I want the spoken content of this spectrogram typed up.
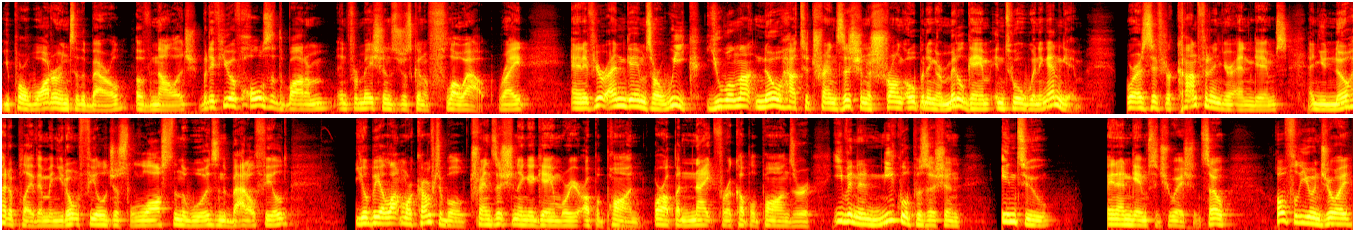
You pour water into the barrel of knowledge, but if you have holes at the bottom, information is just going to flow out, right? And if your endgames are weak, you will not know how to transition a strong opening or middle game into a winning endgame. Whereas if you're confident in your endgames and you know how to play them and you don't feel just lost in the woods in the battlefield, you'll be a lot more comfortable transitioning a game where you're up a pawn or up a knight for a couple pawns or even in an equal position into an endgame situation. So Hopefully you enjoy.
